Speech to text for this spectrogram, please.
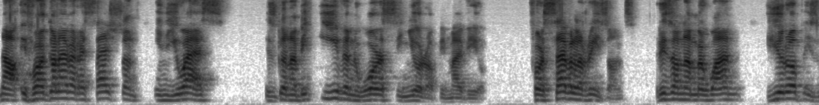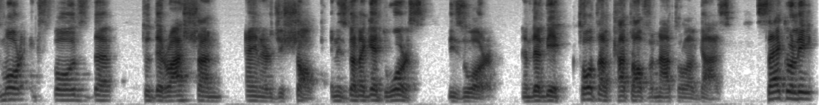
Now, if we're going to have a recession in the US, it's going to be even worse in Europe, in my view, for several reasons. Reason number one Europe is more exposed to the Russian energy shock, and it's going to get worse this war, and there'll be a total cutoff of natural gas. Secondly,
